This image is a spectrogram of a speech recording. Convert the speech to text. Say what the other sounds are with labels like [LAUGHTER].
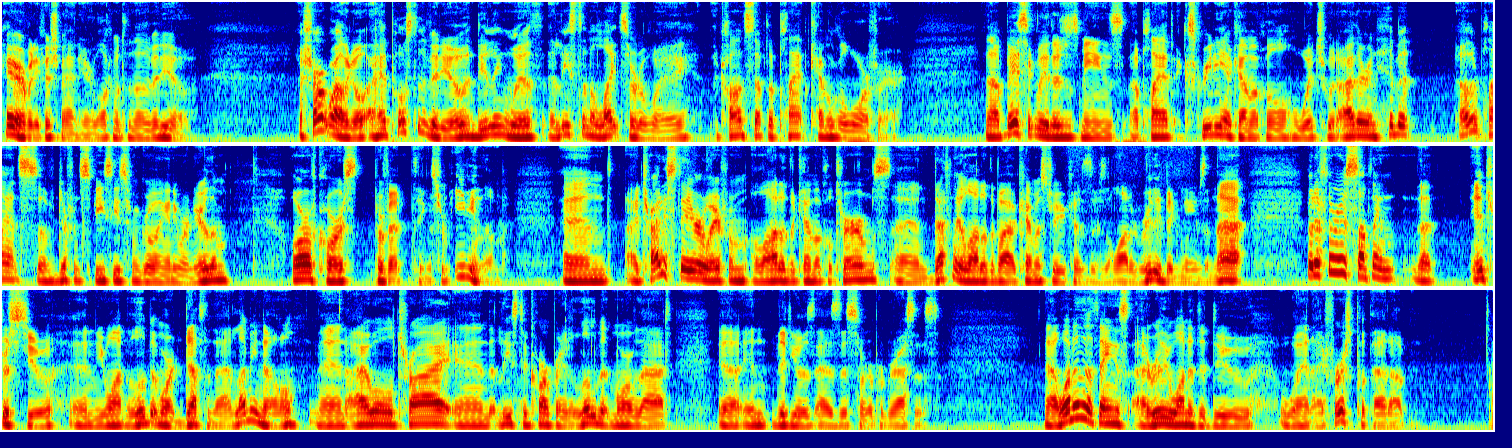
Hey everybody, Fishman here. Welcome to another video. A short while ago, I had posted a video dealing with, at least in a light sort of way, the concept of plant chemical warfare. Now, basically, this just means a plant excreting a chemical which would either inhibit other plants of different species from growing anywhere near them, or, of course, prevent things from eating them. And I try to stay away from a lot of the chemical terms, and definitely a lot of the biochemistry, because there's a lot of really big names in that. But if there is something that interests you and you want a little bit more depth of that, let me know, and I will try and at least incorporate a little bit more of that uh, in videos as this sort of progresses. Now, one of the things I really wanted to do when I first put that up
